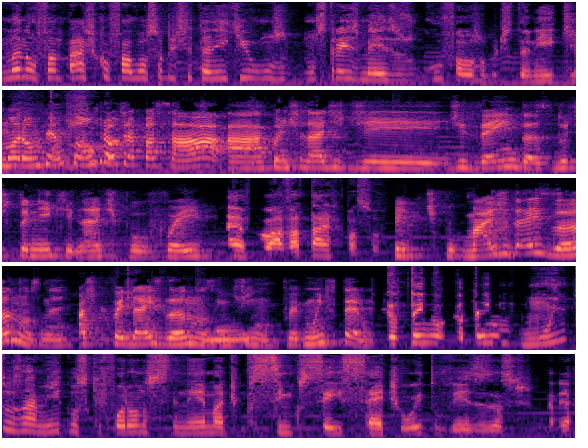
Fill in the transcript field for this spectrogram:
Mano, o Fantástico falou sobre Titanic uns, uns três meses. O Gu falou sobre Titanic. Demorou um tempão pra ultrapassar a quantidade de, de vendas do Titanic, né? Tipo, foi, É, foi o Avatar que passou. foi, tipo, mais de 10 anos, né? Acho que foi 10 anos, enfim, foi muito tempo. Eu tenho, eu tenho muitos amigos que foram no cinema, tipo, 5, 6, 7, 8 vezes assistir, tá ligado?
